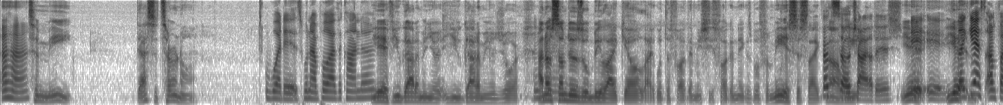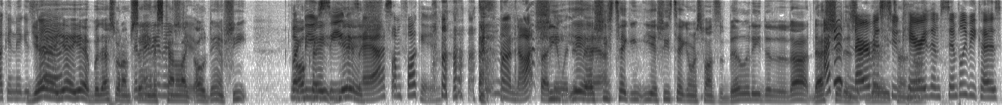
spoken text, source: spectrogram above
Uh huh. to me, that's a turn on. What is when I pull out the condom? Yeah, if you got him in your you got him in your drawer. I Mm-hmm. know some dudes will be like, "Yo, like what the fuck? That means she's fucking niggas." But for me, it's just like That's nah, so we- childish. Yeah, It is. Yeah, Like yes, I'm fucking niggas. Yeah, duh. yeah, yeah. But that's what I'm Then saying. It's kind of like, oh damn, she. Like, do you see this yeah. ass? I'm fucking. I'm not, not fucking She, with this yeah, ass. she's taking yeah, she's taking responsibility. Da da da. da. That I shit get is nervous very to carry on. them simply because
